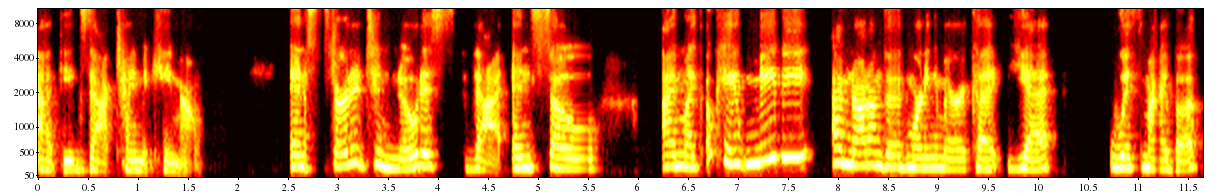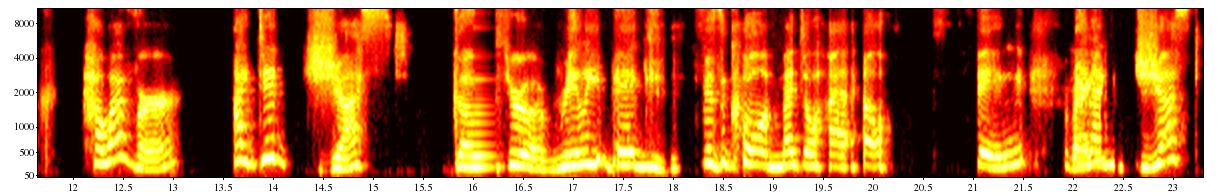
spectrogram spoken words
at the exact time it came out. And I started to notice that. And so I'm like, okay, maybe I'm not on Good Morning America yet with my book. However, I did just go through a really big physical and mental health thing. Right. And I'm just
